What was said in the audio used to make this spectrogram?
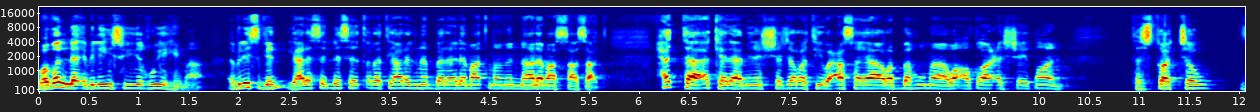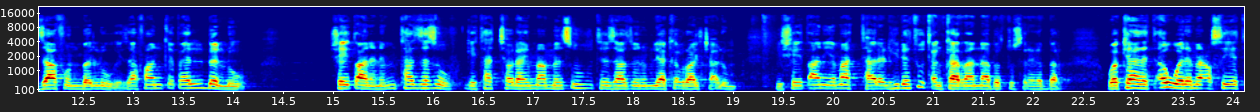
وظل إبليس يغويهما. إبليس قن يالس اللسة ترت يارق نبرا لما أطممنا لما الساسات حتى أكل من الشجرة وعصيا ربهما وأطاع الشيطان. تستوات شو زافون بلو زافان كتل بلو. شيطان نم تززو جيت لا يمام مزو تززو نم ليا كبر الشالوم الشيطان يمات تال الهدتو تنكرنا نابر تسرنا نبر وكانت أول معصية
